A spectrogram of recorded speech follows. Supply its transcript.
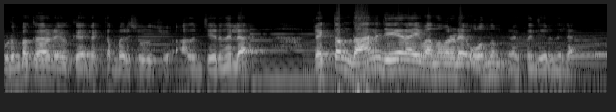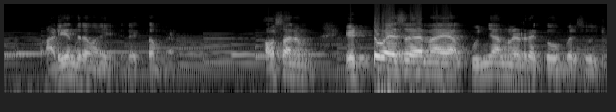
കുടുംബക്കാരുടെയൊക്കെ രക്തം പരിശോധിച്ചു അതും ചേരുന്നില്ല. രക്തം ദാനം ചെയ്യാനായി വന്നവരുടെ ഒന്നും രക്തം ചേരുന്നില്ല. അടിയന്തരമായി രക്തം വേണം. അവസാനം എട്ട് വയസ്സുകാരനായ കുഞ്ഞാങ്ങളുടെ രക്തവും പരിശോധിച്ചു.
